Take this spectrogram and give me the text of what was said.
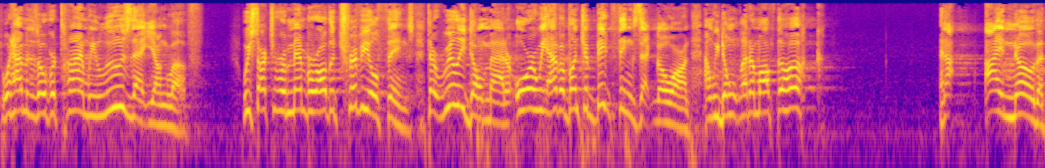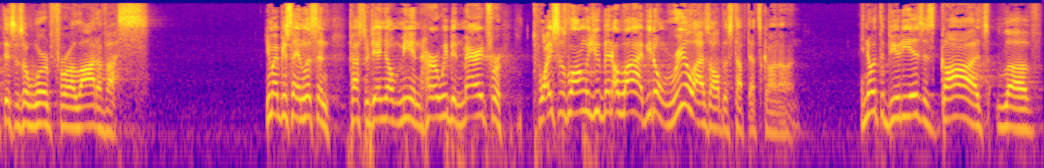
But what happens is over time, we lose that young love. We start to remember all the trivial things that really don't matter. Or we have a bunch of big things that go on and we don't let them off the hook. And I, I know that this is a word for a lot of us. You might be saying, listen, Pastor Daniel, me and her, we've been married for twice as long as you've been alive. You don't realize all the stuff that's gone on. You know what the beauty is? Is God's love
